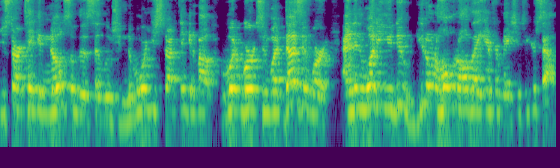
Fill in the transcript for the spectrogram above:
you start taking notes of the solution, the more you start thinking about what works and what doesn't work. And then what do you do? You don't hold all that information to yourself.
